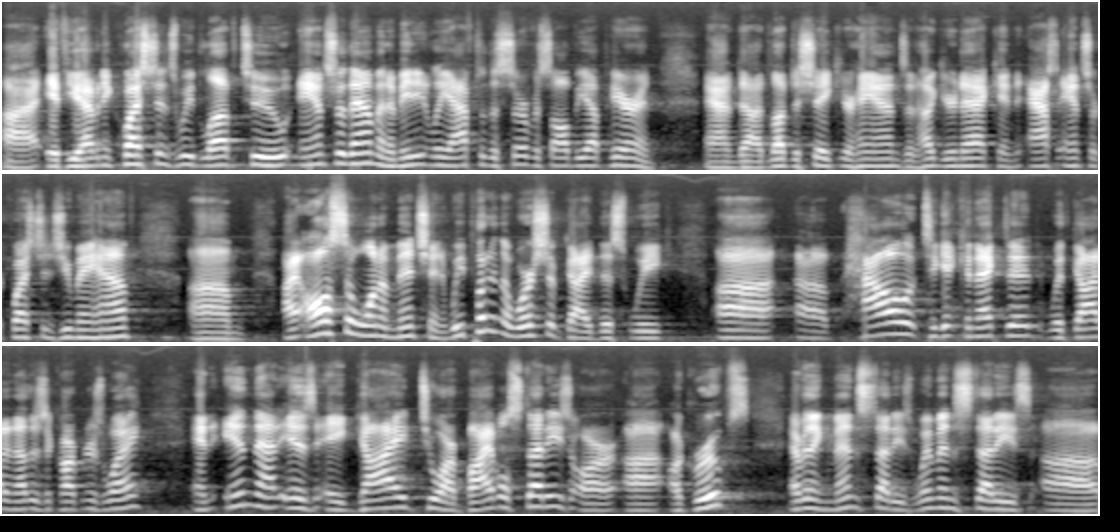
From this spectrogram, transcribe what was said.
Uh, if you have any questions, we'd love to answer them, and immediately after the service, I'll be up here, and, and I'd love to shake your hands and hug your neck and ask, answer questions you may have. Um, I also want to mention we put in the worship guide this week uh, uh, how to get connected with God and others at Carpenter's Way. And in that is a guide to our Bible studies, our, uh, our groups, everything men's studies, women's studies, uh,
